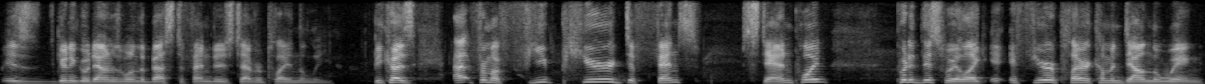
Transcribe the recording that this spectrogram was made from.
is going to go down as one of the best defenders to ever play in the league because at, from a few pure defense standpoint put it this way like if you're a player coming down the wing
